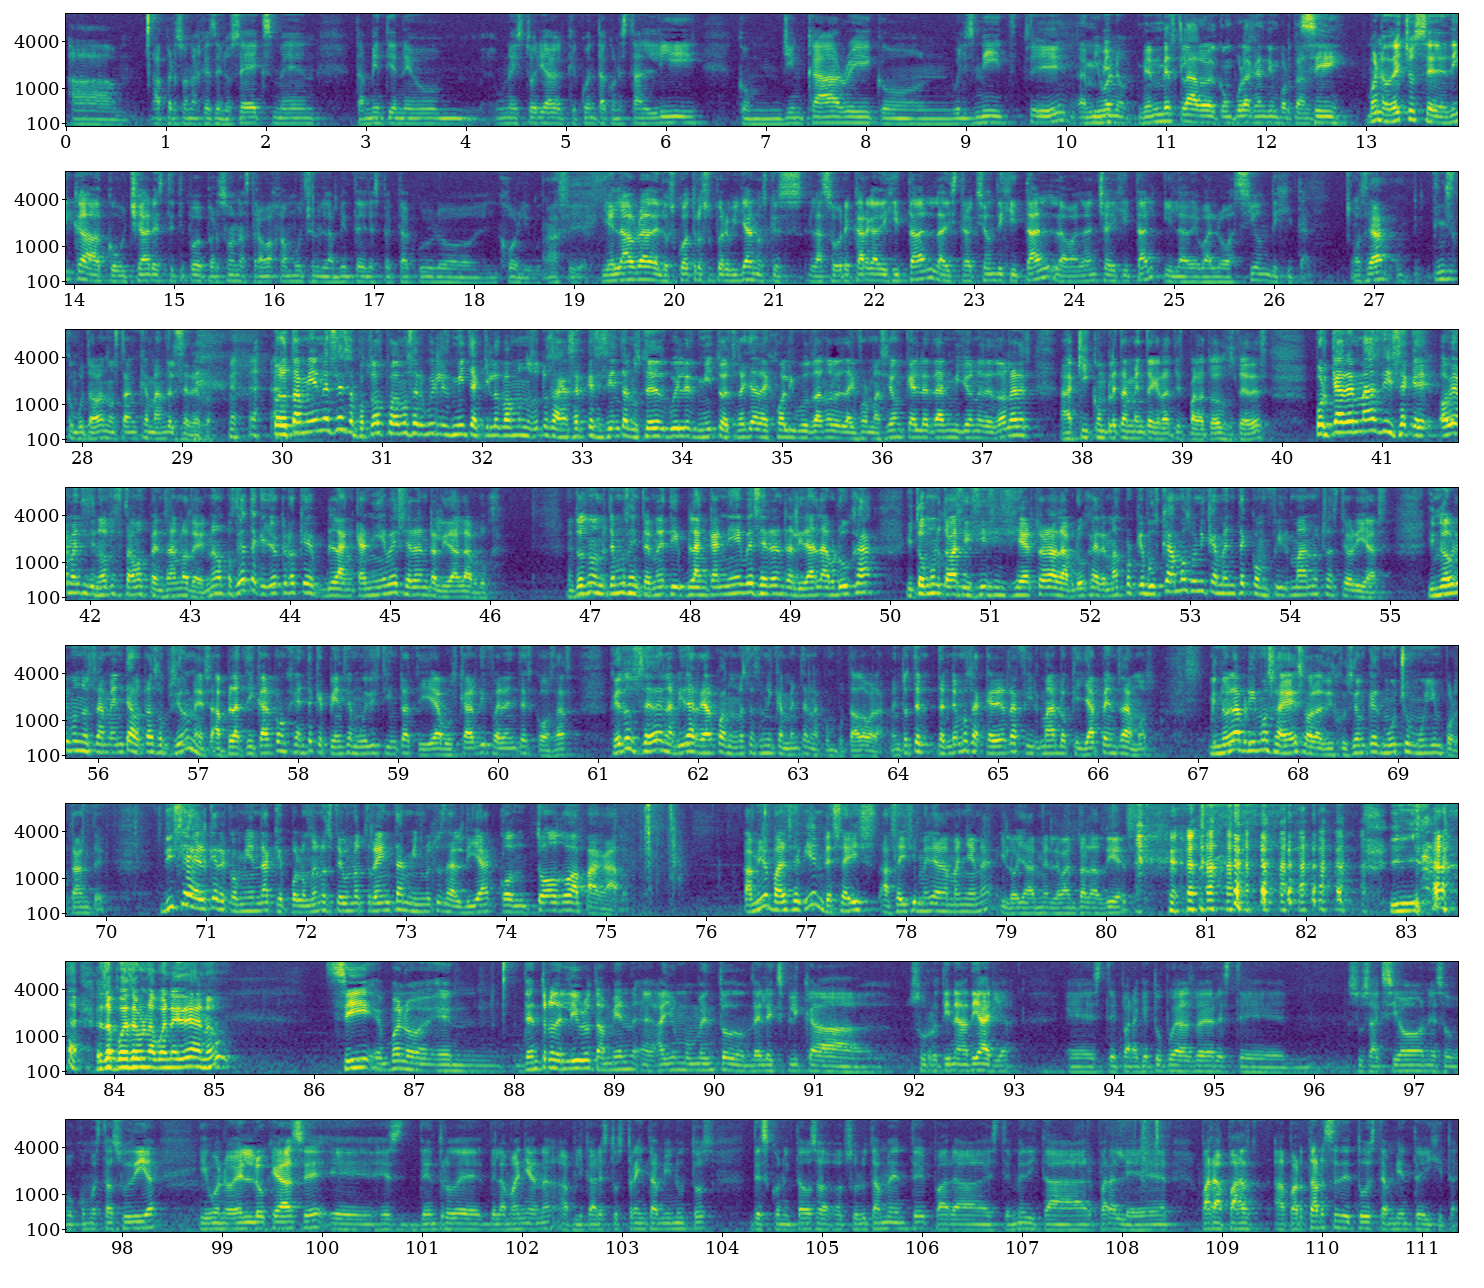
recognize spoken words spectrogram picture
a, personajes de los X-Men. También tiene una historia que cuenta con Stan Lee, con Jim Carrey, con Will Smith. Sí, y bien, bueno, bien mezclado, con pura gente importante. Sí, bueno, de hecho se dedica a coachear este tipo de personas, trabaja mucho en el ambiente del espectáculo en Hollywood. Así es. Y él habla de los cuatro supervillanos, que es la sobrecarga digital, la distracción digital, la avalancha digital y la devaluación digital. O sea, pinches computadoras nos están quemando el cerebro. Pero también es eso, pues todos podemos ser Will Smith y aquí los vamos nosotros a hacer que se sientan ustedes Will Smith o estrella de Hollywood dándoles la información que les dan millones de dólares, aquí completamente gratis para todos ustedes. Porque además dice que, obviamente, si nosotros estamos pensando de, no, pues fíjate que yo creo que Blancanieves era en realidad la bruja. Entonces nos metemos a internet y Blancanieves era en realidad la bruja y todo el mundo te va a decir, sí, sí, cierto, era la bruja y demás, porque buscamos únicamente confirmar nuestras teorías y no abrimos nuestra mente a otras opciones, a platicar con gente que piense muy distinto a ti, a buscar diferentes cosas, que eso sucede en la vida real cuando no estás únicamente en la computadora. Entonces tendemos a querer reafirmar lo que ya pensamos y no le abrimos a eso, a la discusión que es mucho, muy importante. Dice él que recomienda que por lo menos esté uno 30 minutos al día con todo apagado. A mí me parece bien, de 6 a 6 y media de la mañana y luego ya me levanto a las 10. y ya, esa puede ser una buena idea, ¿no? Sí, bueno, en, dentro del libro también eh, hay un momento donde él explica su rutina diaria, este, para que tú puedas ver este, sus acciones o cómo está su día. Y bueno, él lo que hace eh, es dentro de, la mañana aplicar estos 30 minutos desconectados absolutamente para este, meditar, para leer, para apartarse de todo este ambiente digital.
